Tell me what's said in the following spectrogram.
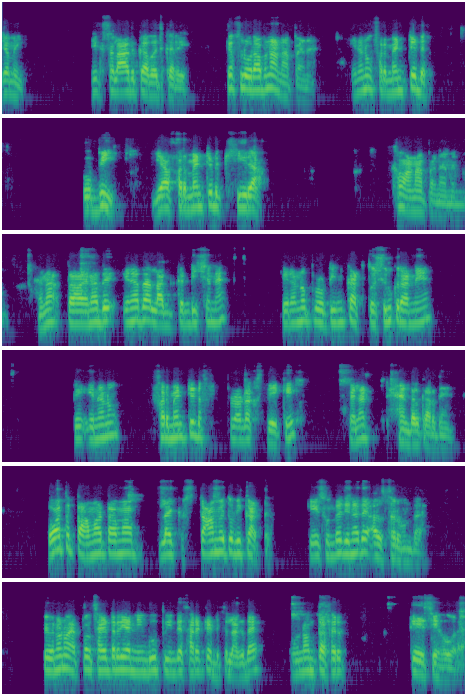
ਜਮਈ ਇੱਕ ਸਲਾਦ ਕਬਜ਼ ਕਰੇ, ਤੇ ਫਲੋਰਾ ਬਣਾਉਣਾ ਪੈਣਾ ਇਹਨਾਂ ਨੂੰ ਫਰਮੈਂਟਡ ਗੋਭੀ ਜਾਂ ਫਰਮੈਂਟਡ ਖੀਰਾ ਖਵਾਉਣਾ ਪੈਣਾ ਮੈਨੂੰ ਹੈਨਾ? ਤਾਂ ਇਹਨਾਂ ਦੇ ਇਹਨਾਂ ਦਾ ਅਲੱਗ ਕੰਡੀਸ਼ਨ ਹੈ। ਫਿਰ ਇਹਨਾਂ ਨੂੰ ਪ੍ਰੋਟੀਨ ਘੱਟ ਤੋਂ ਸ਼ੁਰੂ ਕਰਾਣੇ ਆ ਤੇ ਇਹਨਾਂ ਨੂੰ ਫਰਮੈਂਟਡ ਪ੍ਰੋਡਕਟਸ ਦੇ ਕੇ ਪਹਿਲਾਂ ਹੈਂਡਲ ਕਰਦੇ ਹਾਂ। ਬਹੁਤ ਟਾਵਾਂ ਟਾਵਾਂ ਲਾਈਕ ਸਟਾਮੇ ਤੋਂ ਵੀ ਘੱਟ ਕੇਸ ਹੁੰਦਾ ਜਿਨ੍ਹਾਂ ਦੇ ਅਲਸਰ ਹੁੰਦਾ। ਹੈ ਤੇ ਉਹਨਾਂ ਨੂੰ ਐਪਲ ਸਾਈਡਰ ਜਾਂ ਨਿੰਬੂ ਪੀਂਦੇ ਸਾਰੇ ਢਿੱਡ 'ਚ ਲੱਗਦਾ ਉਹਨਾਂ ਨੂੰ ਤਾਂ ਫਿਰ ਕੇਸ ਹੀ ਹੋਰ ਹੈ।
